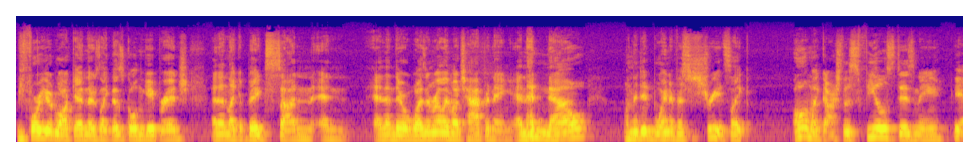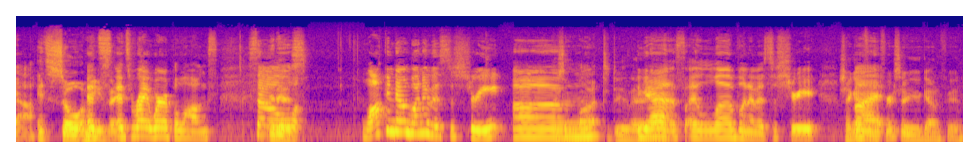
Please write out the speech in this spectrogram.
before you would walk in, there's like this Golden Gate Bridge, and then like a big sun, and and then there wasn't really much happening. And then now, when they did Buena Vista Street, it's like, oh my gosh, this feels Disney. Yeah. It's so It's amazing. it's right where it belongs. So it is. Walking down Buena Vista Street. Um, There's a lot to do there. Yes, I love Buena Vista Street. Should I go food first or are you going food?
